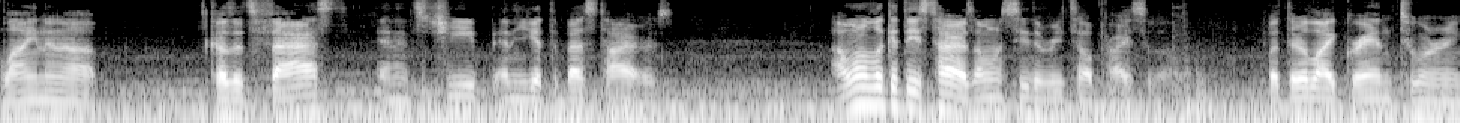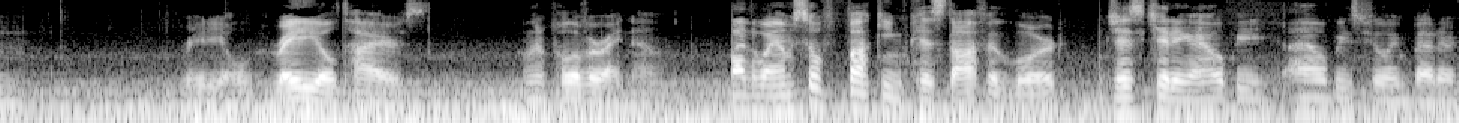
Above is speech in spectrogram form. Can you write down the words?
lining up because it's fast and it's cheap and you get the best tires i want to look at these tires i want to see the retail price of them but they're like grand touring radial radial tires i'm gonna pull over right now by the way, I'm so fucking pissed off at Lord. Just kidding. I hope he I hope he's feeling better.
